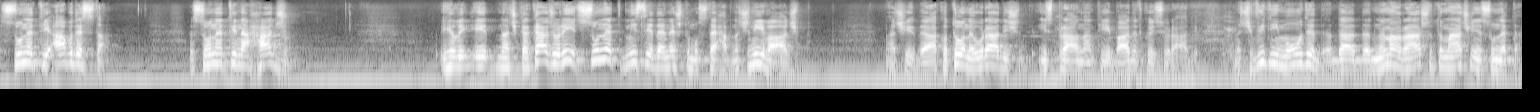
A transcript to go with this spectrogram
Suneti abdesta, suneti na hađu. Ili, i, znači, kad kažu riječ sunet, misli da je nešto mustehab, znači nije važno. Znači, da ako to ne uradiš, ispravna ti je badet koji si uradio. Znači, vidimo ovdje da, da, da nema rašto tumačenje suneta.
